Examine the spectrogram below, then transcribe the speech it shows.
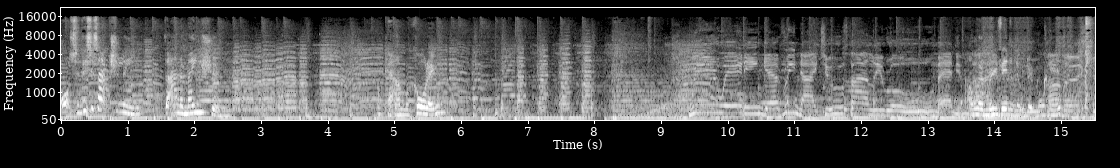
Oh, so this is actually the animation. Okay, I'm recording. I'm gonna move in a little bit more here. to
